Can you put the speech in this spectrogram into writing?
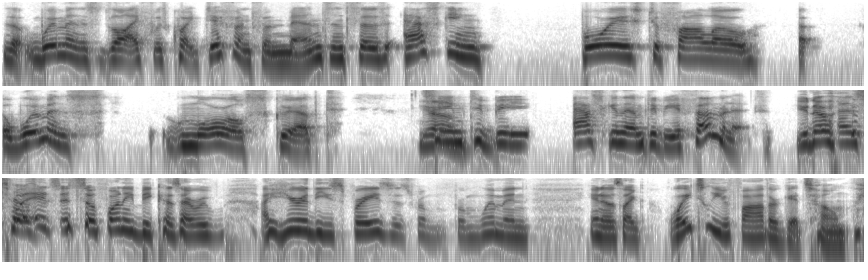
that women's life was quite different from men's. And so asking boys to follow a, a women's moral script yeah. seemed to be asking them to be effeminate. You know, it's, so, it's, it's so funny because I re, I hear these phrases from from women. You know, it's like wait till your father gets home.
